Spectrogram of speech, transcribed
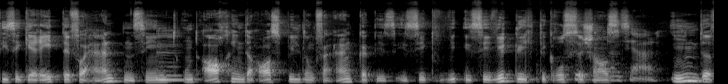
diese Geräte vorhanden sind mhm. und auch in der Ausbildung verankert ist, ich sehe, ich sehe wirklich die große Chance in der,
